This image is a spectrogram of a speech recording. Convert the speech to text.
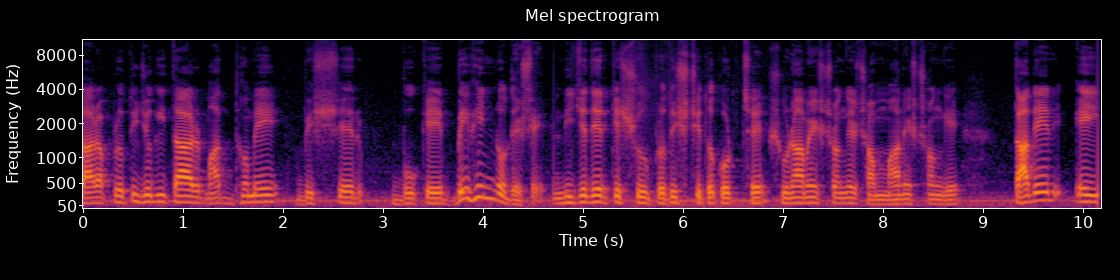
তারা প্রতিযোগিতার মাধ্যমে বিশ্বের বুকে বিভিন্ন দেশে নিজেদেরকে সুপ্রতিষ্ঠিত করছে সুনামের সঙ্গে সম্মানের সঙ্গে। তাদের এই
